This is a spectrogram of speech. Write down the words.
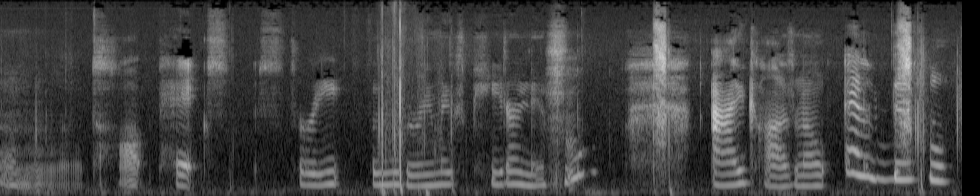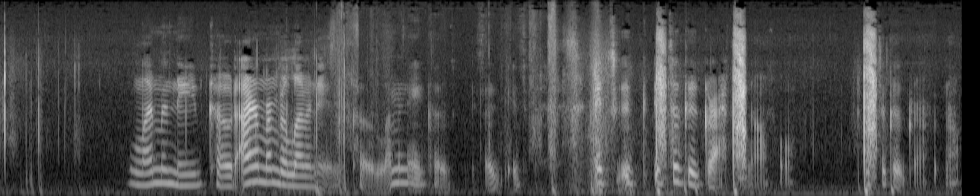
Um, top picks: Street Food remakes. Peter Nimble. I Cosmo El Beautiful. Lemonade Code. I remember Lemonade Code. Lemonade Code. It's a, it's it's a, it's a good graphic novel. It's a good graphic novel.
